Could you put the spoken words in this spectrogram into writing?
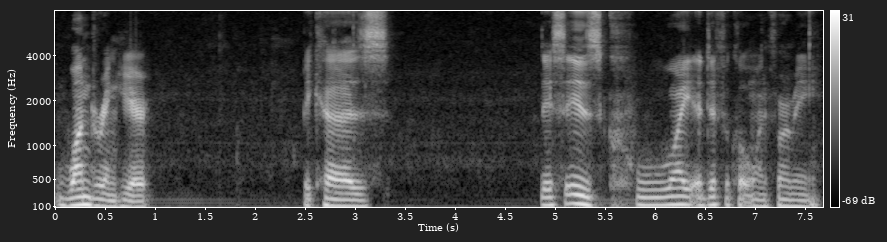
wondering here because this is quite a difficult one for me.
